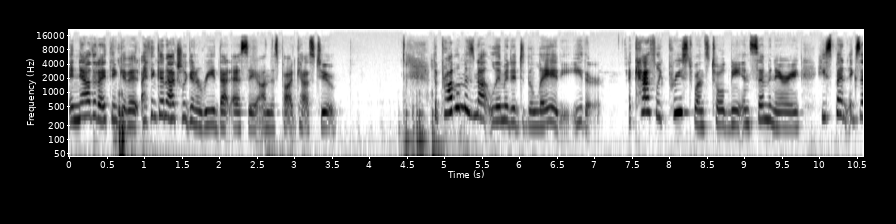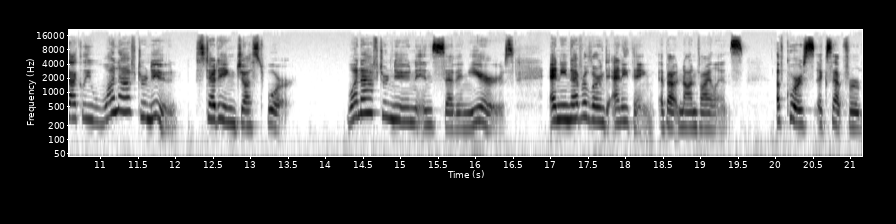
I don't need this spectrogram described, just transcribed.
And now that I think of it, I think I'm actually going to read that essay on this podcast too. The problem is not limited to the laity either. A Catholic priest once told me in seminary he spent exactly one afternoon studying just war. One afternoon in seven years. And he never learned anything about nonviolence. Of course, except for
